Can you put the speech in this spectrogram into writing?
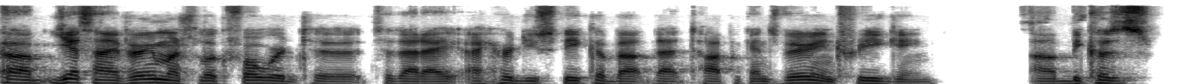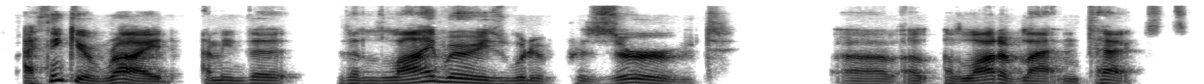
Um, yes, I very much look forward to to that. I, I heard you speak about that topic, and it's very intriguing uh, because I think you're right. I mean, the the libraries would have preserved uh, a, a, lot of Latin texts,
